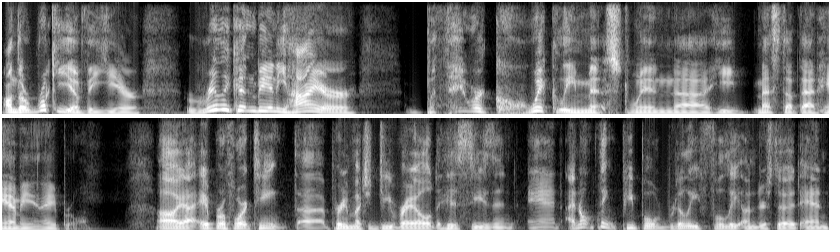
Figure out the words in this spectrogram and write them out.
on the rookie of the year really couldn't be any higher. But they were quickly missed when uh, he messed up that hammy in April. Oh yeah, April 14th uh, pretty much derailed his season and I don't think people really fully understood and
